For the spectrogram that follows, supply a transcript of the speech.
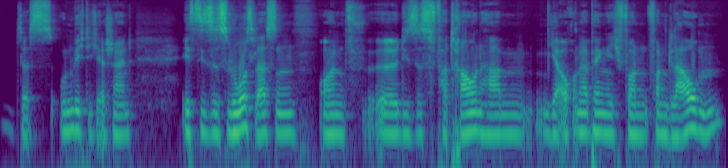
das unwichtig erscheint, ist dieses Loslassen und äh, dieses Vertrauen haben ja auch unabhängig von, von Glauben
